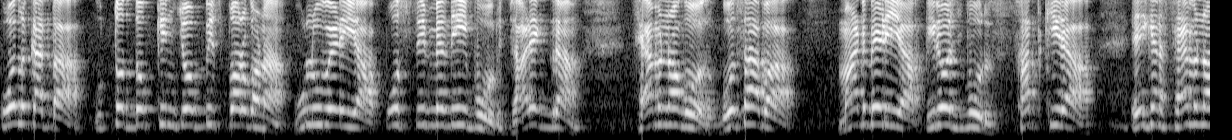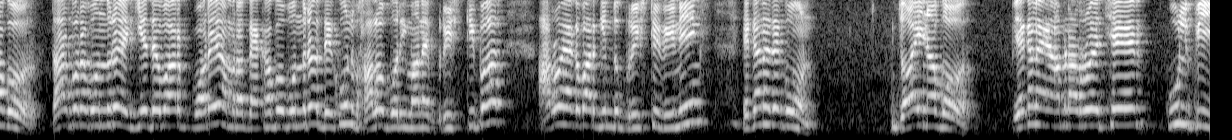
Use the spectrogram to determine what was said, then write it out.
কলকাতা, উত্তর দক্ষিণ চব্বিশ পরগনা, উলুবেড়িয়া, পশ্চিম মেদিনীপুর, ঝাড়গ্রাম, শ্যামনগর, গোসাবা মাঠবেড়িয়া, পিরোজপুর, সাতক্ষীরা, এইখানে শ্যামনগর। তারপরে বন্ধুরা এগিয়ে দেওয়ার পরে আমরা দেখাবো বন্ধুরা, দেখুন ভালো পরিমাণে বৃষ্টিপাত আরও একবার কিন্তু বৃষ্টির ইনিংস এখানে দেখুন, জয়নগর, এখানে আপনার রয়েছে কুলপি,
